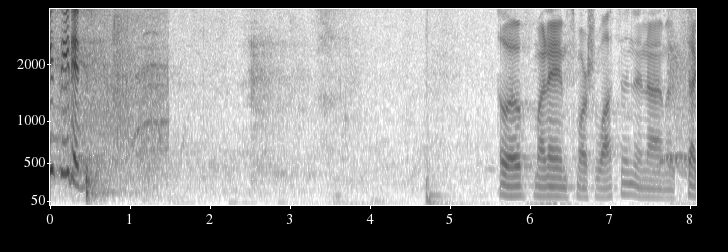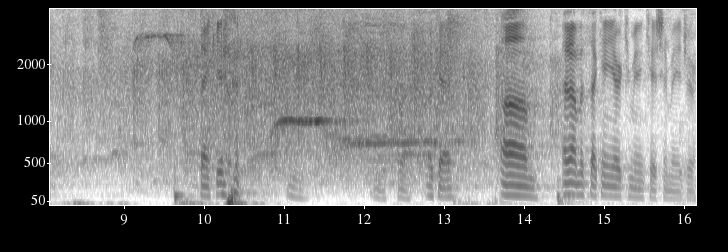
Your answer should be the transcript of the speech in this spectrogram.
Be seated. Hello, my name's Marshal Watson, and I'm a sec. Thank you. yes, yes, okay. Um, and I'm a second year communication major.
